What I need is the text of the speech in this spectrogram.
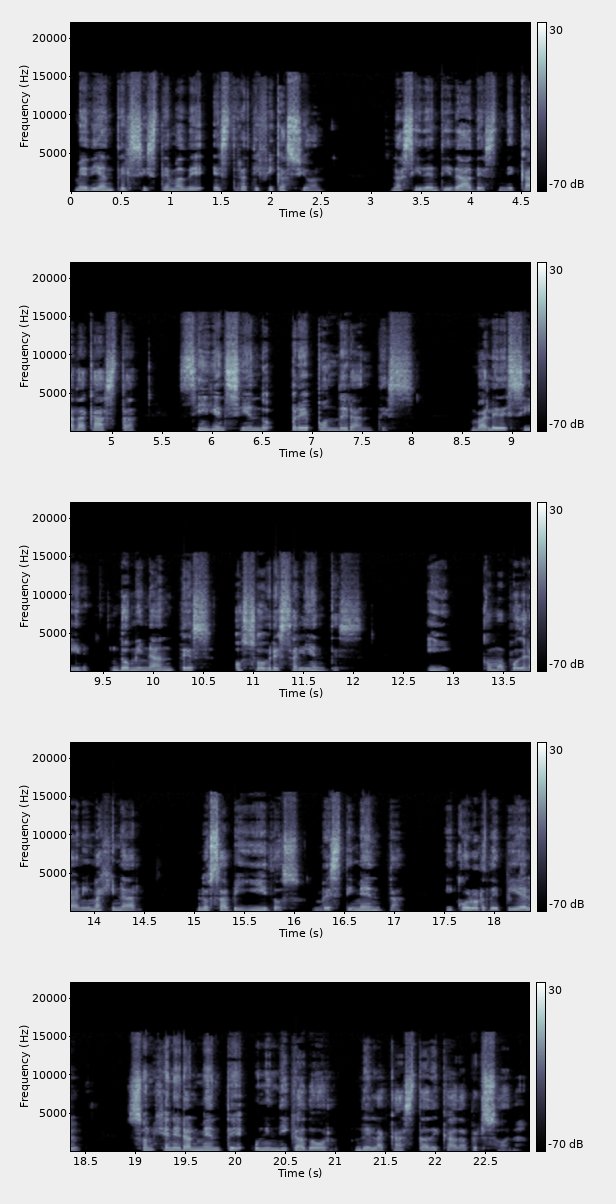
mediante el sistema de estratificación. Las identidades de cada casta siguen siendo preponderantes, vale decir, dominantes o sobresalientes, y, como podrán imaginar, los apellidos, vestimenta y color de piel son generalmente un indicador de la casta de cada persona.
